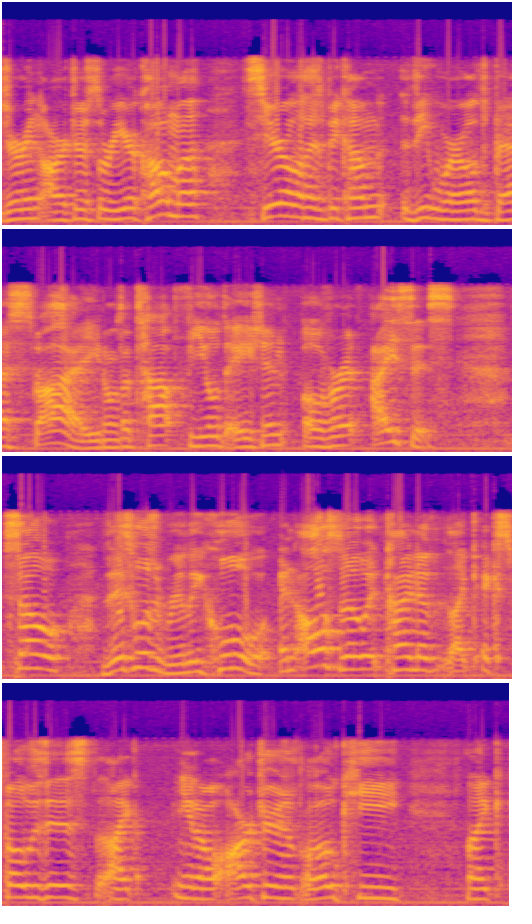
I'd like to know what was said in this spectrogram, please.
during Archer's three year coma, Cyril has become the world's best spy, you know, the top field agent over at ISIS. So this was really cool. And also it kind of like exposes like, you know, Archer's low key like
